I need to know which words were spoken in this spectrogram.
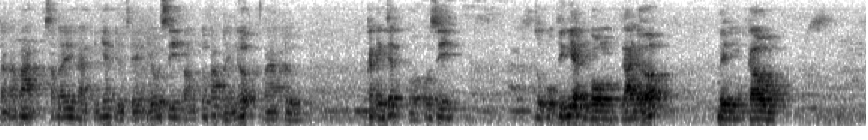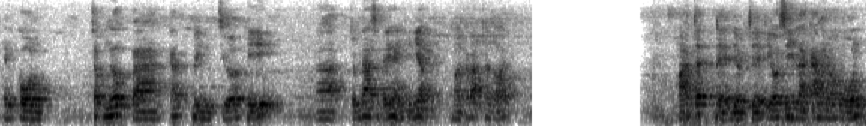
Chào các bạn, sau đây là thí nghiệm điều chế khí oxy bằng phương pháp đẩy nước và thử các tính chất của oxy. Dụng cụ thí nghiệm gồm giá đỡ, bình cầu, đèn cồn, chậu nước và các bình chứa khí. À, chúng ta sẽ tiến hành thí nghiệm. Mời các bạn theo dõi. Hóa chất để điều chế khí oxy là KNO4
